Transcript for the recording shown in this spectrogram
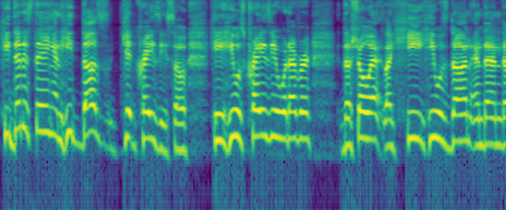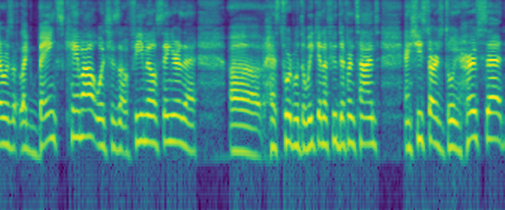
he did his thing, and he does get crazy. So he he was crazy or whatever. The show like he he was done, and then there was like Banks came out, which is a female singer that uh, has toured with the Weeknd a few different times, and she starts doing her set.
